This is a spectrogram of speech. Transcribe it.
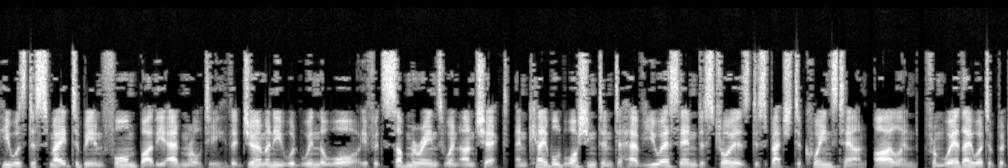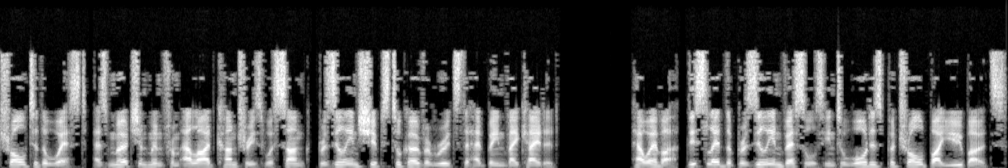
He was dismayed to be informed by the Admiralty that Germany would win the war if its submarines went unchecked, and cabled Washington to have USN destroyers dispatched to Queenstown, Ireland, from where they were to patrol to the west. As merchantmen from Allied countries were sunk, Brazilian ships took over routes that had been vacated. However, this led the Brazilian vessels into waters patrolled by U-boats.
